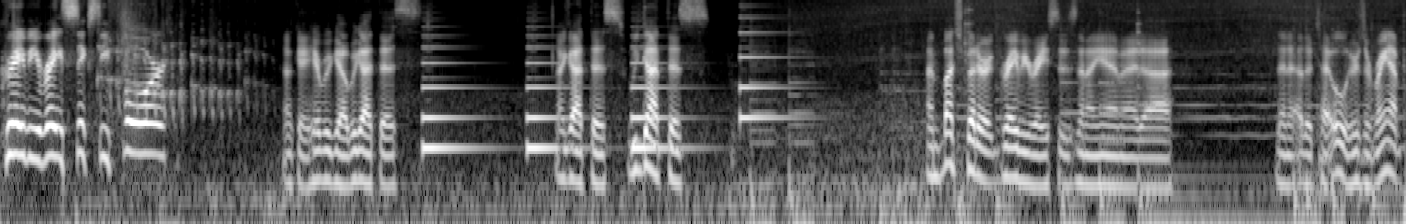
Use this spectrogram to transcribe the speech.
Gravy Race 64. Okay, here we go. We got this. I got this. We got this. I'm much better at gravy races than I am at uh than at other type. Oh, here's a ramp.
